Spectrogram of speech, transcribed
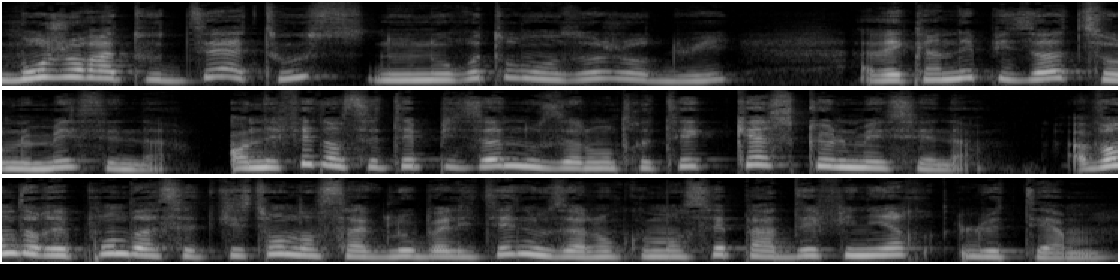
Bonjour à toutes et à tous, nous nous retrouvons aujourd'hui avec un épisode sur le mécénat. En effet, dans cet épisode, nous allons traiter qu'est-ce que le mécénat? Avant de répondre à cette question dans sa globalité, nous allons commencer par définir le terme.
